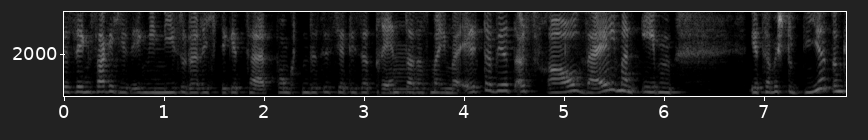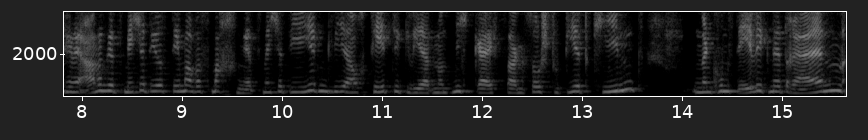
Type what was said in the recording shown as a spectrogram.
deswegen sage ich, ist irgendwie nie so der richtige Zeitpunkt. Und das ist ja dieser Trend mhm. da, dass man immer älter wird als Frau, weil man eben jetzt habe ich studiert und keine Ahnung, jetzt möchte ich aus dem was machen. Jetzt möchte ich irgendwie auch tätig werden und nicht gleich sagen, so studiert Kind und dann kommst du ewig nicht rein.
